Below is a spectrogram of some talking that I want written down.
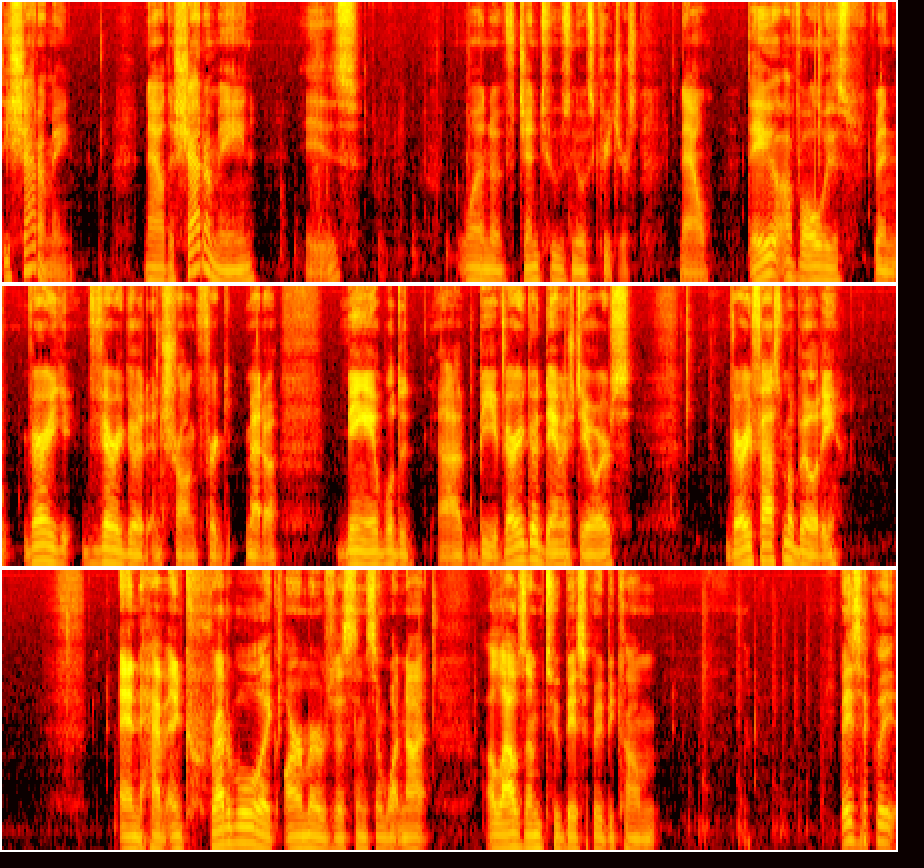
the Shadowmane. Now, the Shadowmane is one of Gen 2's newest creatures. Now, they have always been very, very good and strong for meta, being able to uh, be very good damage dealers, very fast mobility, and have incredible like armor resistance and whatnot. Allows them to basically become basically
